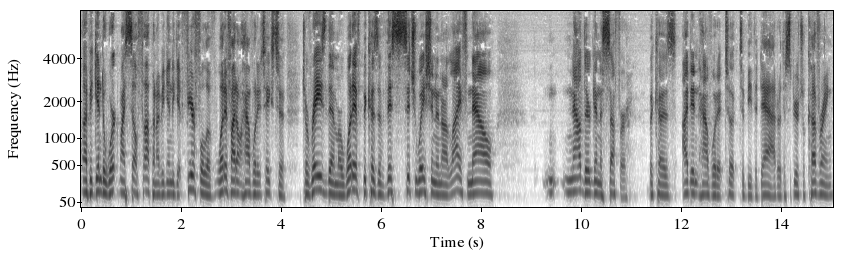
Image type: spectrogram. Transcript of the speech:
I begin to work myself up and I begin to get fearful of what if I don't have what it takes to to raise them or what if because of this situation in our life now now they're going to suffer because I didn't have what it took to be the dad or the spiritual covering.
